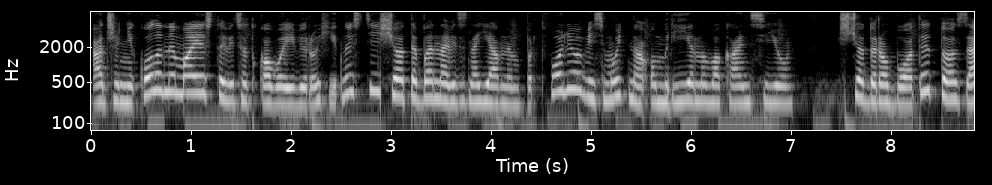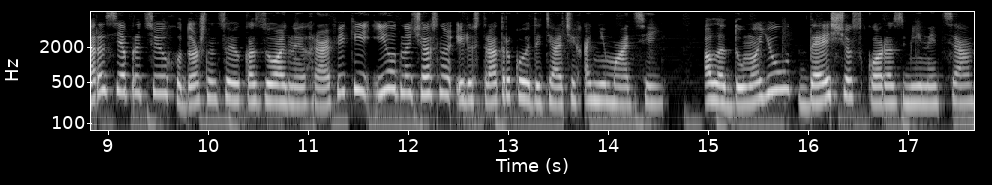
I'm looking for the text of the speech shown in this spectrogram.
Адже ніколи немає 100% вірогідності, що тебе навіть з наявним портфоліо візьмуть на омріяну вакансію. Щодо роботи, то зараз я працюю художницею казуальної графіки і одночасно ілюстраторкою дитячих анімацій. Але думаю, дещо скоро зміниться.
